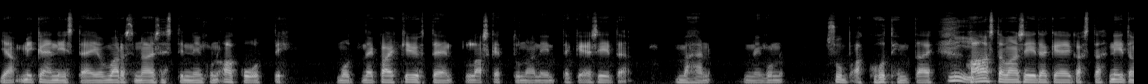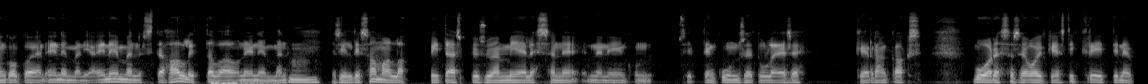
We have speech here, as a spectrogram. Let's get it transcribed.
Ja mikään niistä ei ole varsinaisesti niin kuin akuutti, mutta ne kaikki yhteen laskettuna niin tekee siitä vähän niin kuin subakuutin tai Niin. haastavan siitä keikasta. Niitä on koko ajan enemmän ja enemmän, sitä hallittavaa on enemmän Mm. ja silti samalla pitäisi pysyä mielessä ne, ne niin kuin, sitten kun se tulee se kerran kaksi vuodessa se oikeasti kriittinen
